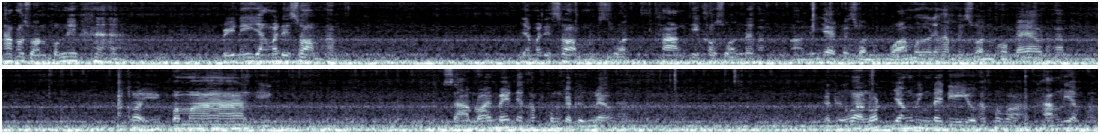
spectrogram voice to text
ทางเข้าสวนผมนี่ปีนี้ยังไม่ได้ซ่อมครับ ยังไม่ได้ซ่อมสวนทางที่เข้าสวนเลยครับอันนี้แยกไปสวนขวามือนะครับ ไปสวนผมแล้วนะครับ ก็อีกประมาณอีกสามร้อยเมตรนี่ยครับ คงจะถึงแล้วนะก็ถือว่ารถยังวิ่งได้ดีอยู่ครับ เพราะว่าทางเรียบครับ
